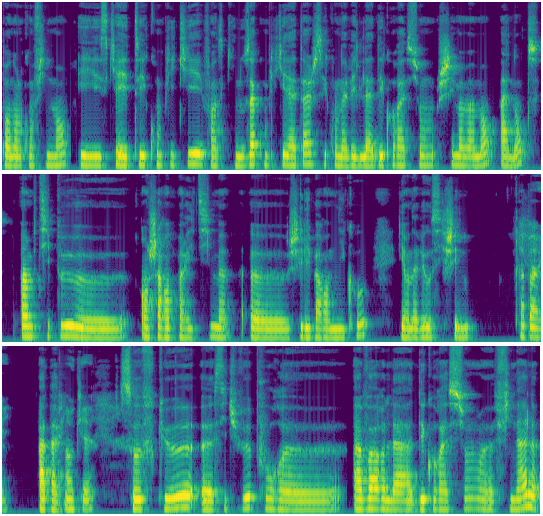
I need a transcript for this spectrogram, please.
pendant le confinement. Et ce qui a été compliqué, enfin ce qui nous a compliqué la tâche, c'est qu'on avait de la décoration chez ma maman à Nantes. Un petit peu en Charente-Maritime chez les parents de Nico. Et on avait aussi chez nous, À Paris. À Paris. Sauf que, euh, si tu veux, pour euh, avoir la décoration euh, finale,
